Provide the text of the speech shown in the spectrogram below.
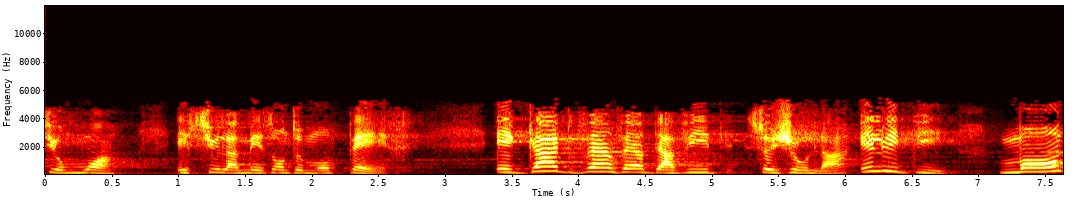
sur moi et sur la maison de mon père. Et Gad vint vers David ce jour-là et lui dit, Monte,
